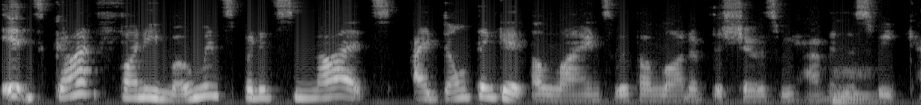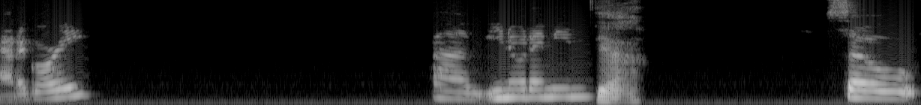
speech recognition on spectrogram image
it's got funny moments, but it's not I don't think it aligns with a lot of the shows we have in the Hmm. sweet category. Um, you know what I mean? Yeah. So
